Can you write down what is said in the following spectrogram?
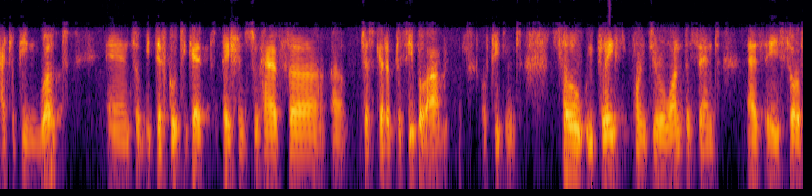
atropine worked, and so it'd be difficult to get patients to have uh, uh, just get a placebo arm of treatment. So we placed 0.01% as a sort of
